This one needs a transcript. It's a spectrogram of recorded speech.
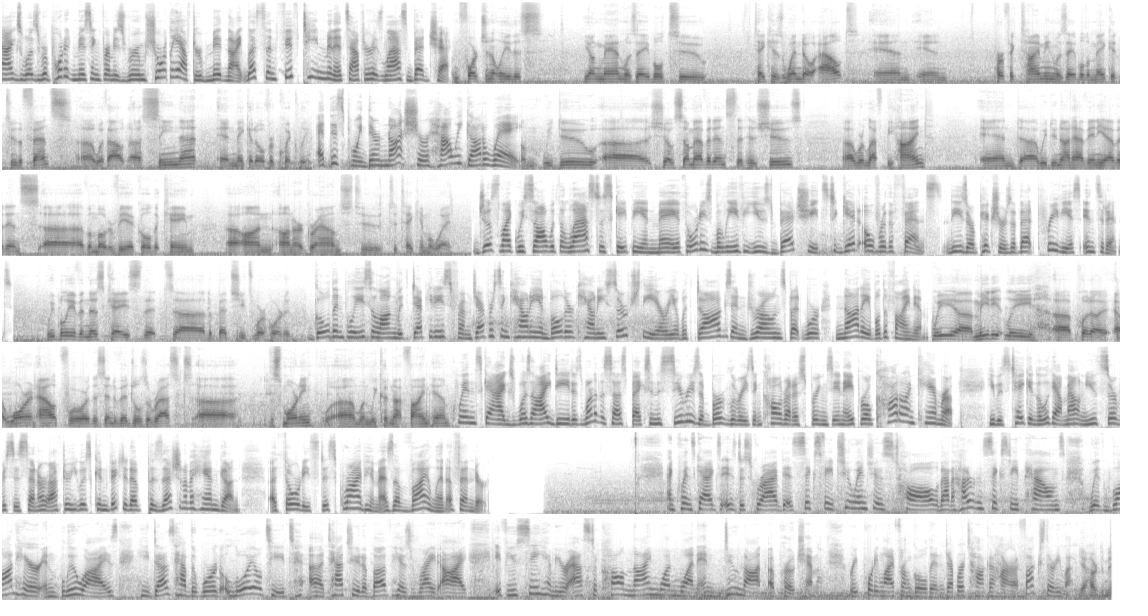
Skaggs was reported missing from his room shortly after midnight, less than 15 minutes after his last bed check. Unfortunately, this young man was able to take his window out and in perfect timing was able to make it to the fence uh, without us seeing that and make it over quickly. At this point, they're not sure how he got away. Um, we do uh, show some evidence that his shoes uh, were left behind and uh, we do not have any evidence uh, of a motor vehicle that came uh, on, on our grounds to, to take him away. Just like we saw with the last escapee in May, authorities believe he used bed sheets to get over the fence. These are pictures of that previous incident. We believe in this case that uh, the bed sheets were hoarded. Golden police, along with deputies from Jefferson County and Boulder County, searched the area with dogs and drones, but were not able to find him. We uh, immediately uh, put a, a, warrant out for this individual's arrest uh, this morning um, when we could not find him. Quinn Skaggs was ID'd as one of the suspects in a series of burglaries in Colorado Springs in April, caught on camera. He was taken to Lookout Mountain Youth Services Center after he was convicted of possession of a handgun. Authorities describe him as a violent offender. And Quinn Skaggs is described as six feet two inches tall, about 160 pounds, with blonde hair and blue eyes. He does have the word loyalty uh, tattooed above his right eye. If you see him, you're asked to call 911 and do not approach him. Reporting live from Golden, Deborah Takahara, Fox 31. Yeah, hard to miss.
